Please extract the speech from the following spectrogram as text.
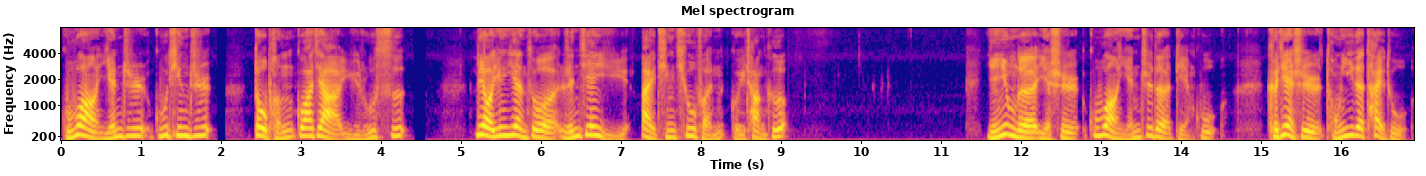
古望言之，孤听之，豆棚瓜架雨如丝。料应厌作人间语，爱听秋坟鬼唱歌。”引用的也是“孤望言之”的典故，可见是统一的态度。《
